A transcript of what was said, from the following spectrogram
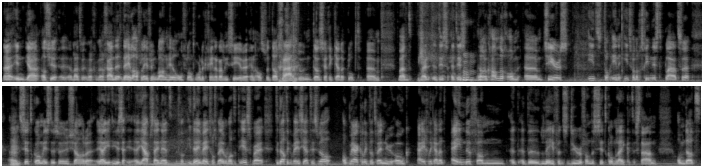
Nou, in, ja, als je, eh, laten we, we gaan de, de hele aflevering lang heel onverantwoordelijk generaliseren. En als we dat Graag. gaan doen, dan zeg ik ja, dat klopt. Ehm, maar maar het, is, het is dan ook handig om ehm, Cheers iets, toch in iets van de geschiedenis te plaatsen. Eh, De sitcom is dus een genre. Ja, je, je zei- eh, Jaap zei net, van, iedereen weet volgens mij wel wat het is. Maar toen dacht ik opeens, ja, het is wel opmerkelijk dat wij nu ook eigenlijk aan het einde van het, het- de levensduur van de sitcom lijken te staan. Omdat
